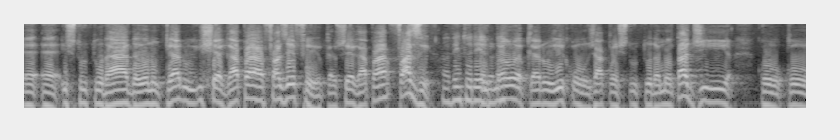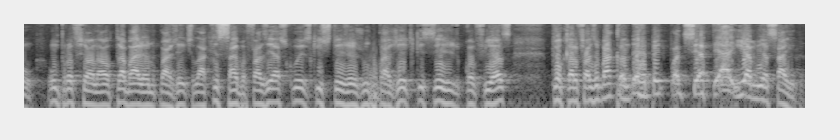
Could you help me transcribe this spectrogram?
é, é, estruturada. Eu não quero ir chegar para fazer feio, eu quero chegar para fazer. Aventureiro, né? Então eu quero ir com, já com a estrutura montadinha, com, com um profissional trabalhando com a gente lá que saiba fazer as coisas, que esteja junto com a gente, que seja de confiança, porque eu quero fazer bacana. De repente pode ser até aí a minha saída.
